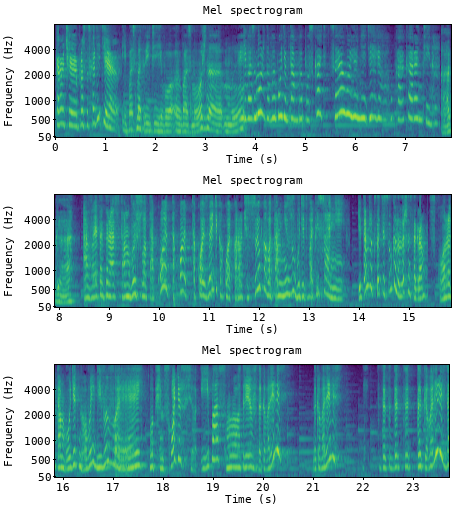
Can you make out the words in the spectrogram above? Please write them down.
Короче, просто сходите. И посмотрите его. Возможно, мы... И возможно, мы будем там выпускать целую неделю карантина. Ага. А в этот раз там вышло такое, такое, такое, знаете какое? Короче, ссылка вот там внизу будет в описании. И там же, кстати, ссылка на наш инстаграм. Скоро там будет новый гивэвэй. В общем, сходишь все и посмотришь. Договорились? Договорились? Договорились, да?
